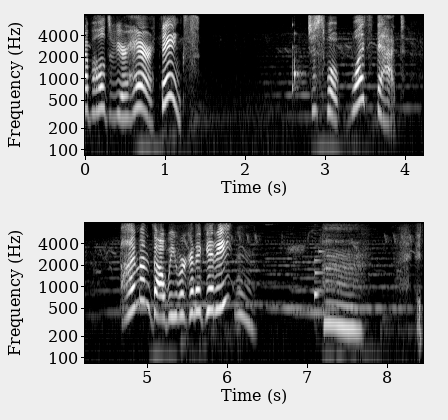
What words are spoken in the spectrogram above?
Grab hold of your hair. Thanks. Just what was that? Paimon thought we were gonna get eaten. Hmm. It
